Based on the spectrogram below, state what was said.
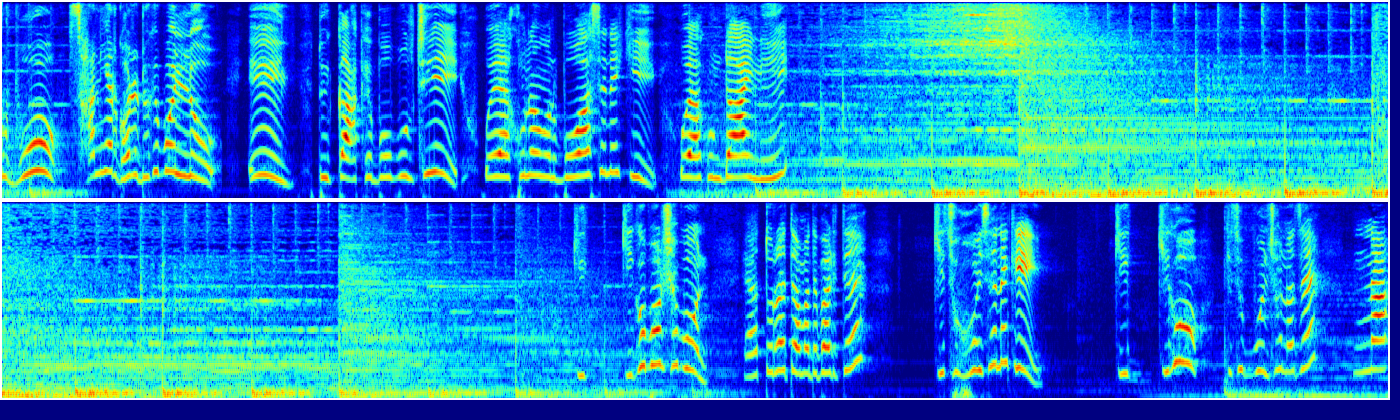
তোর বউ সানিয়ার ঘরে ঢুকে পড়ল। এই তুই কাকে বউ বলছি? ও এখন আমার বউ আছে নাকি? ও এখন ডাইনি। কি কি গো বর্ষা বোন? এত রাতে আমাদের বাড়িতে? কিছু হয়েছে নাকি? কি কি গো? কিছু বলছো না যে? না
